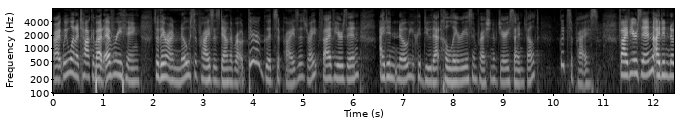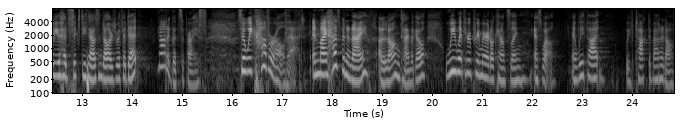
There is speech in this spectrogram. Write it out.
Right? We want to talk about everything so there are no surprises down the road. There are good surprises, right? Five years in, I didn't know you could do that hilarious impression of Jerry Seinfeld. Good surprise. Five years in, I didn't know you had $60,000 worth of debt. Not a good surprise. So we cover all that. And my husband and I, a long time ago, we went through premarital counseling as well. And we thought, we've talked about it all.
